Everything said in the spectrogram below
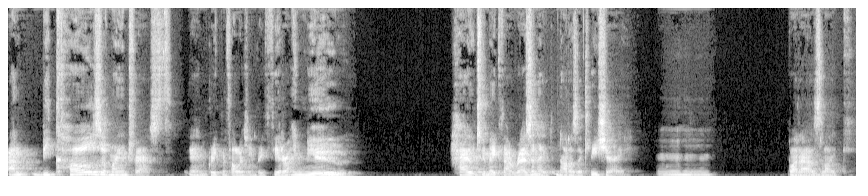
and because of my interest in Greek mythology and Greek theater, I knew how to make that resonate, not as a cliche, hmm but as like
